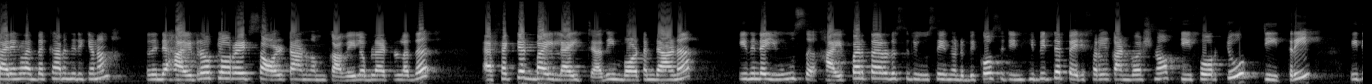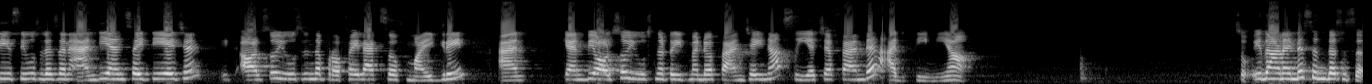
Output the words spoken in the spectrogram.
കാര്യങ്ങൾ എന്തൊക്കെ അറിഞ്ഞിരിക്കണം? അതിന്റെ ഹൈഡ്രോക്ലോറൈഡ് സോൾട്ട് ആണ് നമുക്ക് അവൈലബിൾ ആയിട്ടുള്ളത്. എഫക്റ്റഡ് ബൈ ലൈറ്റ് അത് ഇമ്പോർട്ടന്റ് ആണ്. ഇതിന്റെ യൂസ് ഹൈപ്പർ തൈറോയിഡിസ്റ്റ് യൂസ് ചെയ്യുന്നുണ്ട്. Because it inhibit the peripheral conversion of T four to T three it is used as an anti anxiety agent it also used in the prophylaxis of migraine and can be also use in the treatment of angina C H F and arrhythmia so ഇതാണ് എന്റെ സിന്തസിസ്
